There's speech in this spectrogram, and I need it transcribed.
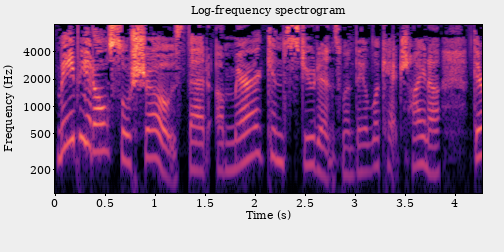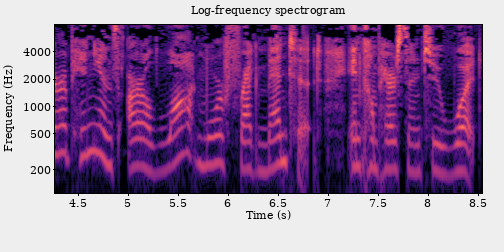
maybe it also shows that American students, when they look at China, their opinions are a lot more fragmented in comparison to what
